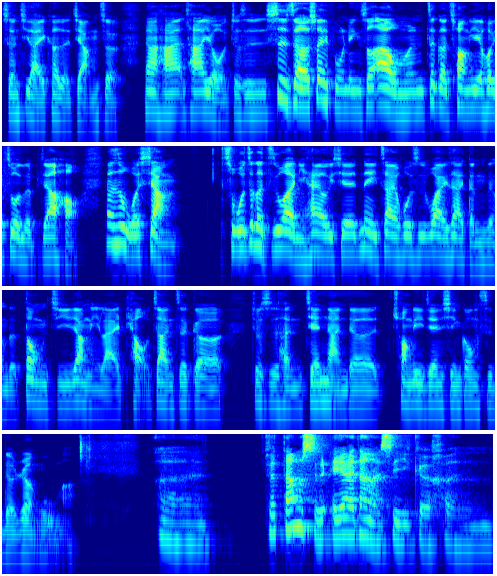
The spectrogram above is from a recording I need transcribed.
生机来客的讲者。那他他有就是试着说服您说啊，我们这个创业会做的比较好。但是我想，除了这个之外，你还有一些内在或是外在等等的动机，让你来挑战这个就是很艰难的创立一间新公司的任务吗？呃，就当时 AI 当然是一个很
